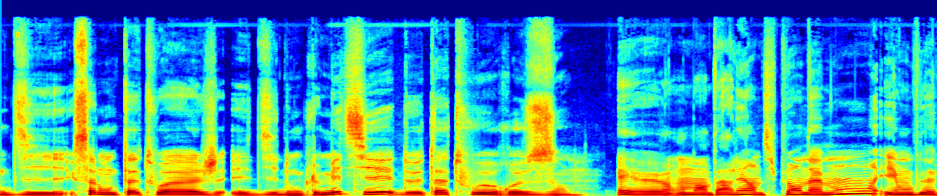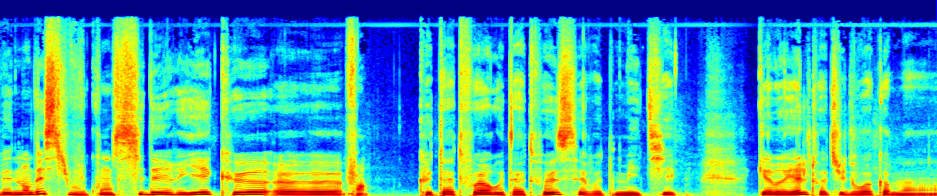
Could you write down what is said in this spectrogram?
dit salon de tatouage et dit donc le métier de tatoueuse. Euh, on en parlait un petit peu en amont et on vous avait demandé si vous considériez que, euh, enfin, que tatoueur ou tatoueuse c'est votre métier. Gabriel, toi, tu te vois comme,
